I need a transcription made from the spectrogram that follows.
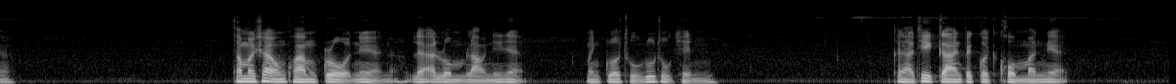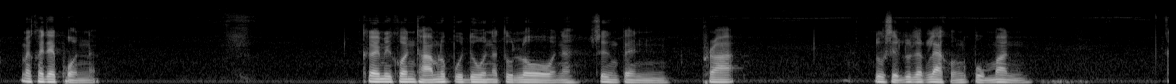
นะธรรมชาติของความโกรธเนี่ยนะและอารมณ์เหล่านี้เนี่ย มันกลัวถูกรู้ถูกเห็น ขณะที่การไปกดข่มมันเนี่ย ไม่ค่อยได้ผลนะเคยมีคนถามหลวงปู่ดูลอตุโลนะซึ่งเป็นพระลูกศิษย์รุ่นแรก ๆ ของหลวงปู่มั่น ใค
